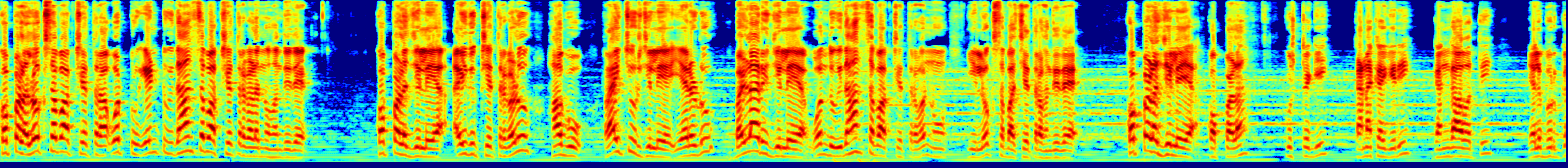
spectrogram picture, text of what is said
ಕೊಪ್ಪಳ ಲೋಕಸಭಾ ಕ್ಷೇತ್ರ ಒಟ್ಟು ಎಂಟು ವಿಧಾನಸಭಾ ಕ್ಷೇತ್ರಗಳನ್ನು ಹೊಂದಿದೆ. ಕೊಪ್ಪಳ ಜಿಲ್ಲೆಯ ಐದು ಕ್ಷೇತ್ರಗಳು ಹಾಗೂ ರಾಯಚೂರು ಜಿಲ್ಲೆಯ ಎರಡು, ಬಳ್ಳಾರಿ ಜಿಲ್ಲೆಯ ಒಂದು ವಿಧಾನಸಭಾ ಕ್ಷೇತ್ರವನ್ನು ಈ ಲೋಕಸಭಾ ಕ್ಷೇತ್ರ ಹೊಂದಿದೆ. ಕೊಪ್ಪಳ ಜಿಲ್ಲೆಯ ಕೊಪ್ಪಳ, ಕುಷ್ಟಗಿ, ಕನಕಗಿರಿ, ಗಂಗಾವತಿ, ಯಲಬುರ್ಗ,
